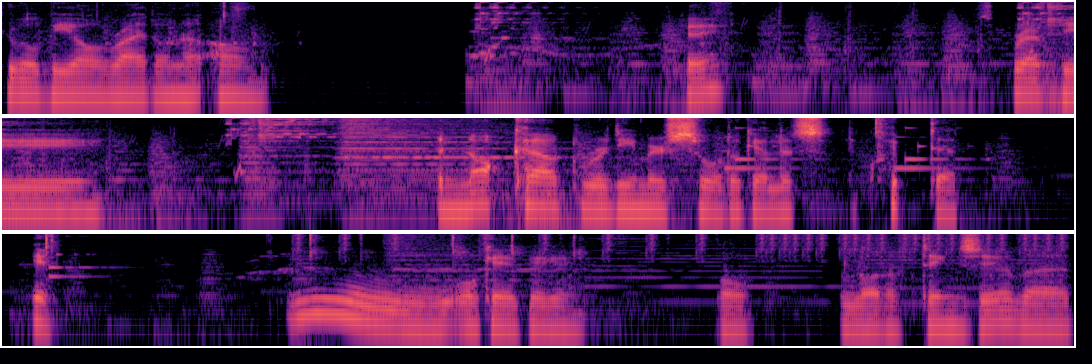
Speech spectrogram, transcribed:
she will be alright on her own. Okay. Let's grab the the knockout redeemer sword. Okay, let's equip that. If Ooh, okay, okay, okay. Well, a lot of things here, but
